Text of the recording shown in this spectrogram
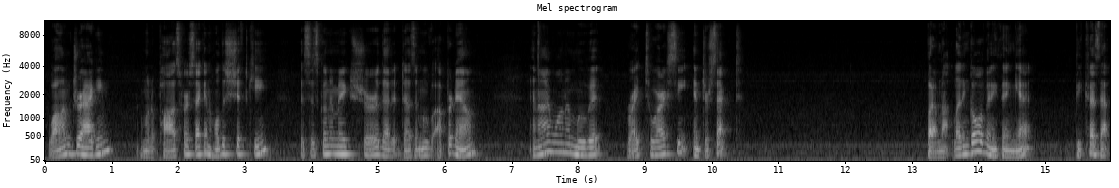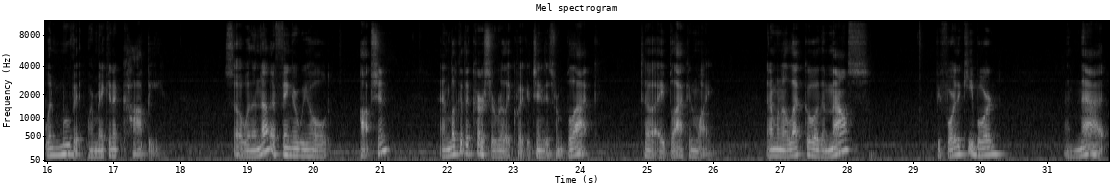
While I'm dragging I'm going to pause for a second hold the shift key. This is going to make sure that it doesn't move up or down. And I want to move it right to where I see intersect. But I'm not letting go of anything yet because that would move it. We're making a copy. So with another finger we hold option. And look at the cursor really quick. It changes from black to a black and white I'm going to let go of the mouse before the keyboard and that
